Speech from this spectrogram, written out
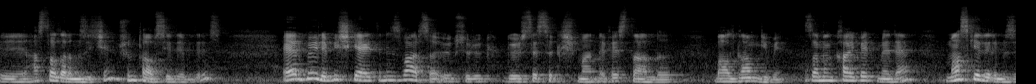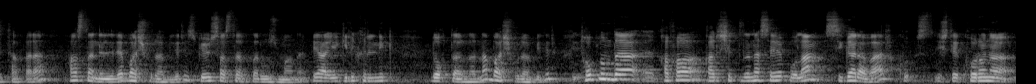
e, hastalarımız için şunu tavsiye edebiliriz. Eğer böyle bir şikayetiniz varsa öksürük, göğüste sıkışma, nefes darlığı, balgam gibi zaman kaybetmeden maskelerimizi takarak hastanelere başvurabiliriz. Göğüs hastalıkları uzmanı veya ilgili klinik doktorlarına başvurabilir. Toplumda e, kafa karışıklığına sebep olan sigara var. İşte korona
